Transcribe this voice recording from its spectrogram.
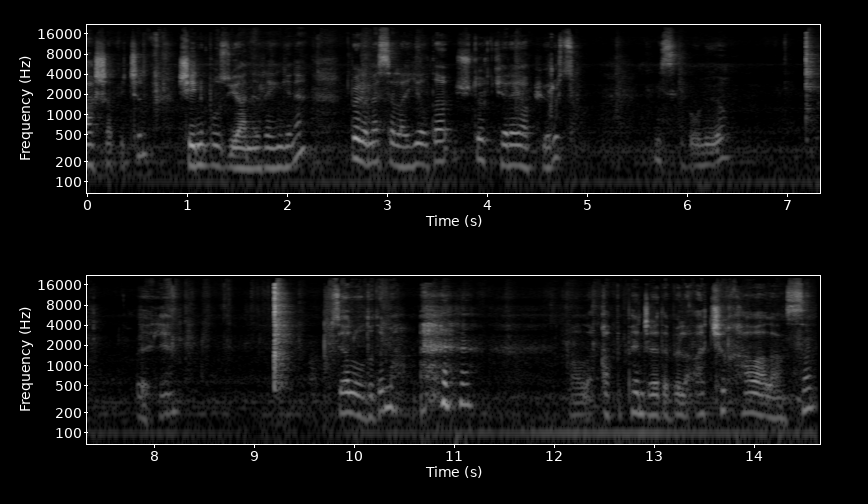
ahşap için şeyini bozuyor yani rengini. Böyle mesela yılda 3-4 kere yapıyoruz. Mis gibi oluyor. Böyle. Güzel oldu değil mi? Vallahi kapı pencere de böyle açık havalansın.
